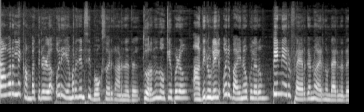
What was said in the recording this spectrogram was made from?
ടവറിലെ കമ്പത്തിലുള്ള ഒരു എമർജൻസി ബോക്സ് അവർ കാണുന്നത്. തുറന്നു നോക്കിയപ്പോഴോ അതിനുള്ളിൽ ഒരു ബൈനോക്കുലറും പിന്നെ ഒരു ഫ്ലയർ ഗണ്ണും ആയിരുന്നു ഉണ്ടായിരുന്നത്.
